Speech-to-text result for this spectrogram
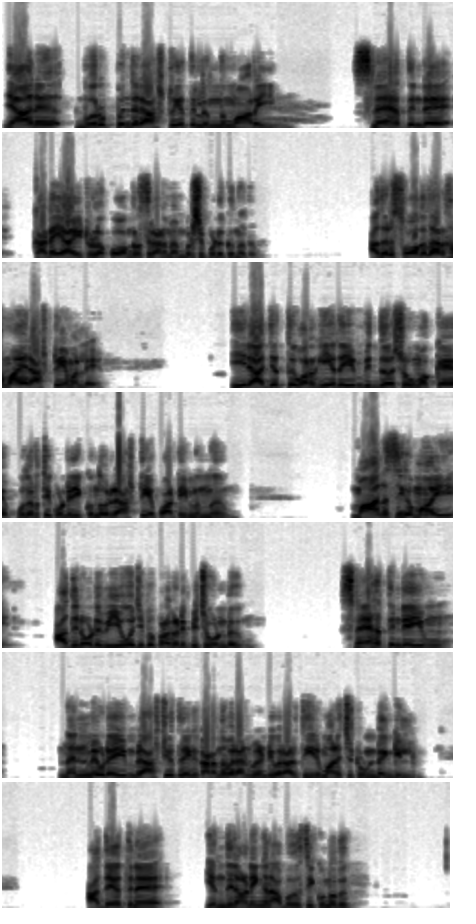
ഞാൻ വെറുപ്പിന്റെ രാഷ്ട്രീയത്തിൽ നിന്ന് മാറി സ്നേഹത്തിന്റെ കടയായിട്ടുള്ള കോൺഗ്രസിലാണ് മെമ്പർഷിപ്പ് എടുക്കുന്നത്. അതൊരു സ്വാഗതാർഹമായ രാഷ്ട്രീയമല്ലേ? ഈ രാജ്യത്ത് വർഗീയതയും വിദ്വേഷവും ഒക്കെ പുലർത്തിക്കൊണ്ടിരിക്കുന്ന ഒരു രാഷ്ട്രീയ പാർട്ടിയിൽ നിന്ന് മാനസികമായി അതിനോട് വിയോജിപ്പ് പ്രകടിപ്പിച്ചുകൊണ്ട് സ്നേഹത്തിന്റെയും നന്മയുടെയും രാഷ്ട്രീയത്തിലേക്ക് കടന്നു വരാൻ വേണ്ടി ഒരാൾ തീരുമാനിച്ചിട്ടുണ്ടെങ്കിൽ അദ്ദേഹത്തിനെ എന്തിനാണ് ഇങ്ങനെ അപഹസിക്കുന്നത്?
